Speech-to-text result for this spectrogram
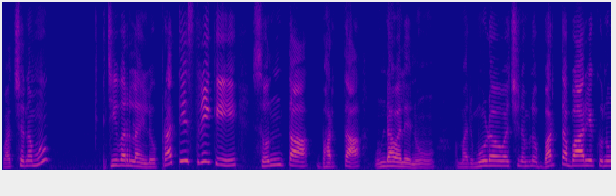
వచనము చివరి లైన్లో ప్రతి స్త్రీకి సొంత భర్త ఉండవలేను. మరి మూడవ వచనంలో భర్త భార్యకును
